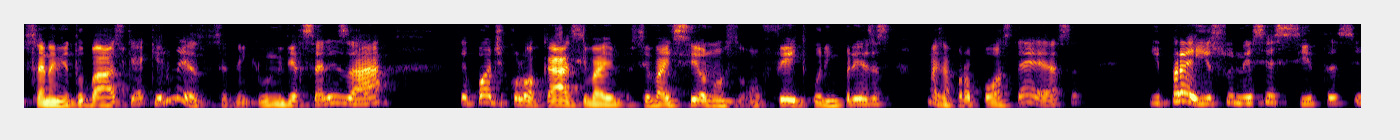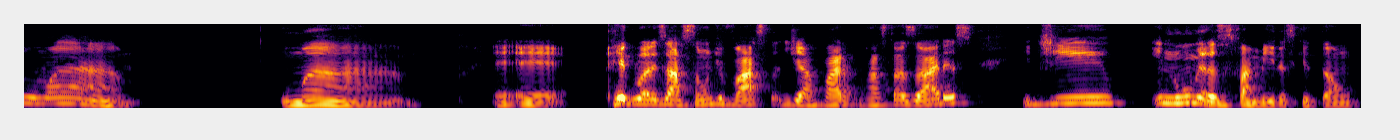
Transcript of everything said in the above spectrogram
saneamento básico é aquilo mesmo. Você tem que universalizar. Você pode colocar se vai, se vai ser ou não feito por empresas, mas a proposta é essa. E para isso necessita-se uma, uma é, é, regularização de, vasta, de vastas áreas e de inúmeras famílias que estão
